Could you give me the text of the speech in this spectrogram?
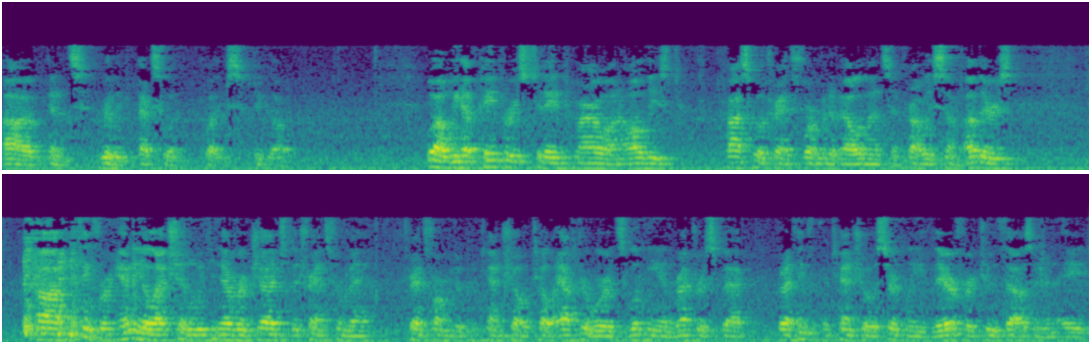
Uh, and it's really excellent place to go. Well, we have papers today and tomorrow on all these possible transformative elements and probably some others. Um, I think for any election, we can never judge the transformative potential until afterwards, looking in retrospect but I think the potential is certainly there for 2008.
